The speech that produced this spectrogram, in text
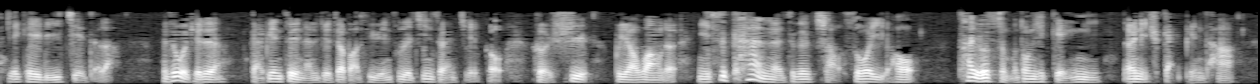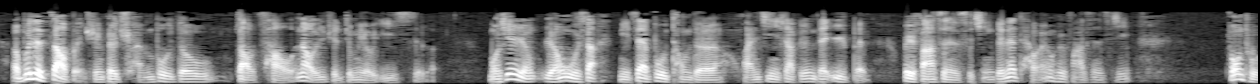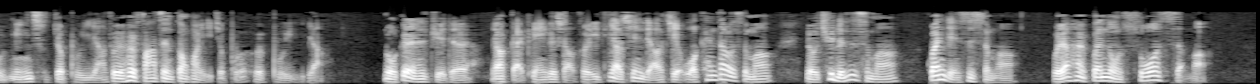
也可以理解的啦。可是我觉得改变最难的就是要保持原著的精神和结构。可是不要忘了，你是看了这个小说以后，它有什么东西给你，而你去改变它。而不是照本宣科，全部都照抄，那我就觉得就没有意思了。某些人人物上，你在不同的环境下，比如你在日本会发生的事情，跟在台湾会发生的事情，风土民情就不一样，所以会发生状况也就不会不一样。我个人是觉得，要改编一个小说，一定要先了解我看到了什么，有趣的是什么，观点是什么，我要和观众说什么。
